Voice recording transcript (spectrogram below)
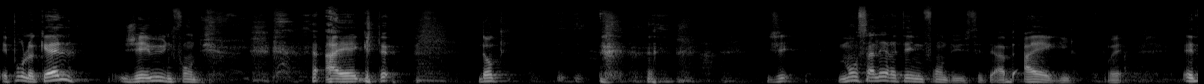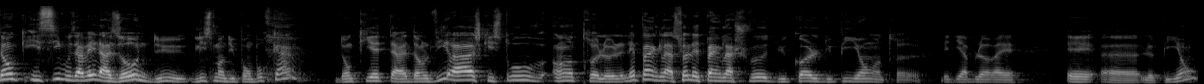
et pour lequel j'ai eu une fondue à Aigle. Donc, mon salaire était une fondue, c'était à Aigle. Et donc ici, vous avez la zone du glissement du pont Bourquin. donc qui est dans le virage qui se trouve entre l'épingle, à cheveux du col du Pillon entre les Diablerets et euh, le Pillon,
